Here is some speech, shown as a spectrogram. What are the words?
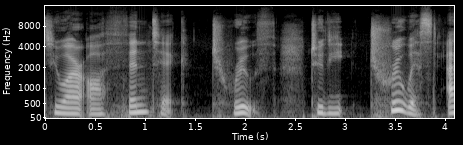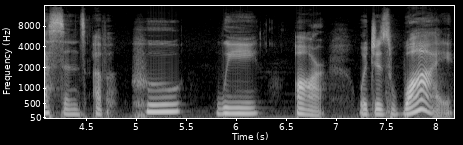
to our authentic truth, to the truest essence of who we are, which is why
